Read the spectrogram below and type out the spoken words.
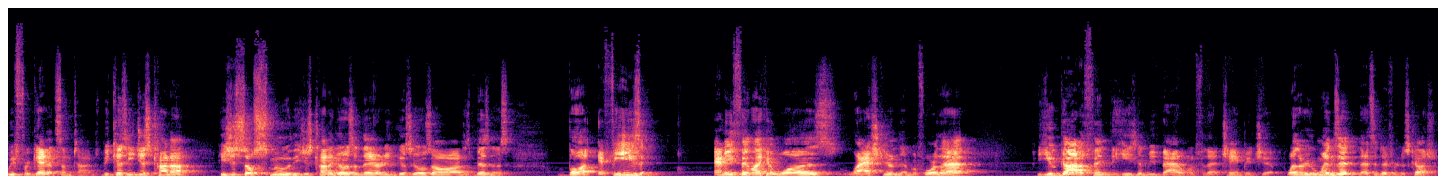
we forget it sometimes because he just kind of he's just so smooth. He just kind of goes in there and he just goes all on his business. But if he's anything like it was last year and then before that, you got to think that he's going to be battling for that championship. Whether he wins it, that's a different discussion.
